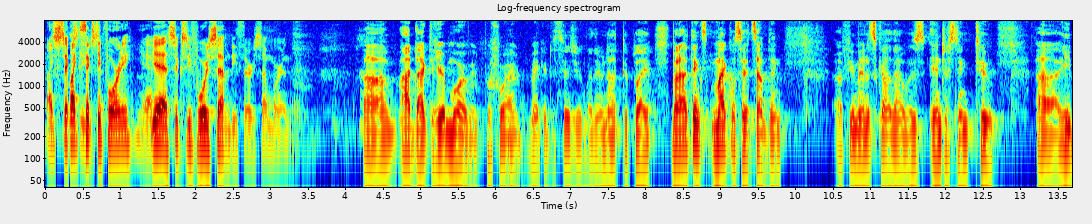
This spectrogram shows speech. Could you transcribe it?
Like 60s. like 60 40? Yeah. yeah, 60, 40, 70, 30, somewhere in there. Um, I'd like to hear more of it before I would make a decision whether or not to play. But I think Michael said something a few minutes ago that was interesting too. Uh, he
